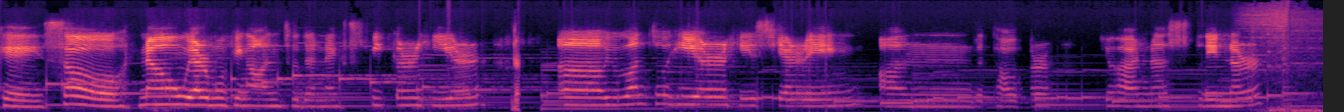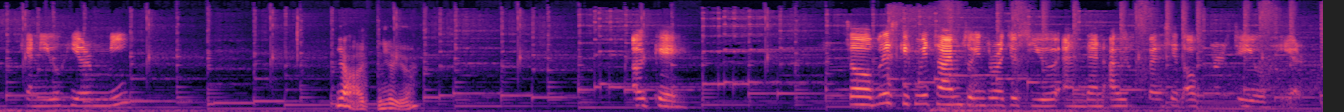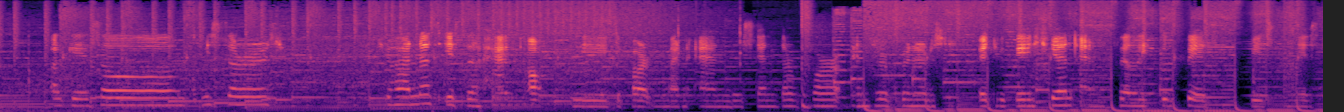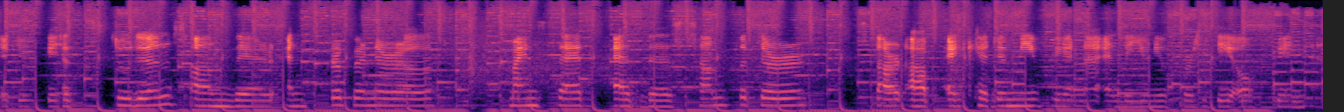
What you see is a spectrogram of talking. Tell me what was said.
Okay, so now we are moving on to the next speaker here. Uh, we want to hear his sharing on the topic Johannes Lindner. Can you hear me? Yeah, I can hear you. Okay. So please give me time to introduce you and then I will pass it over to you here. Okay, so Mr. Johannes is the head of the department and the Center for Entrepreneurship Education and Value-Based Business Education. Students on their entrepreneurial mindset at the Schumpeter Startup Academy Vienna and the University of Vienna.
